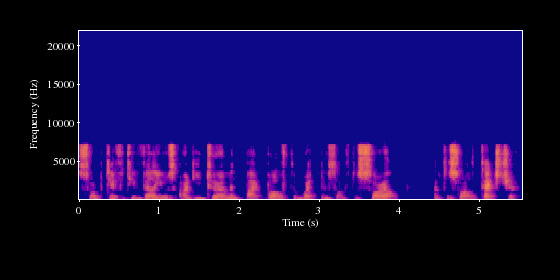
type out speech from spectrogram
sorptivity values are determined by both the wetness of the soil and the soil texture.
